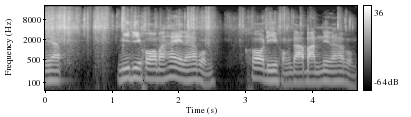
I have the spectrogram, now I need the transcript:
นี่ครับมีดีคอมาให้นะครับผม ข้อดีของดาบันนี่นะครับผม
